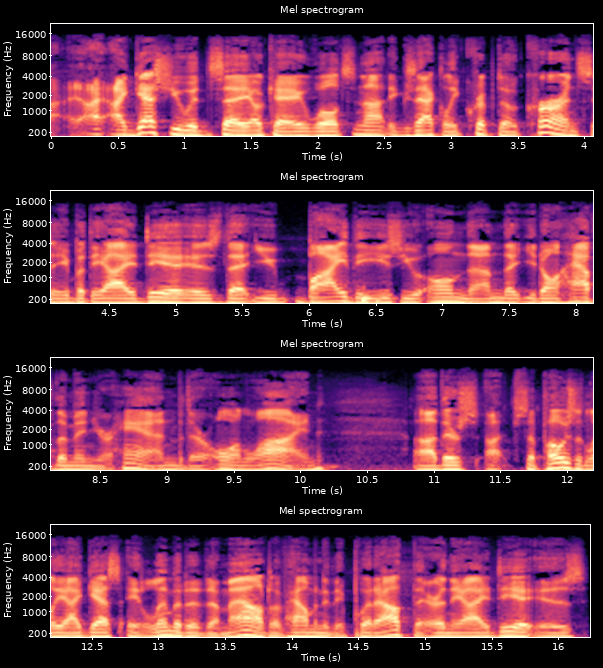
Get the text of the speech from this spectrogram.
I, I guess you would say, okay, well, it's not exactly cryptocurrency, but the idea is that you buy these, you own them, that you don't have them in your hand, but they're online. Uh, there's uh, supposedly, I guess, a limited amount of how many they put out there, and the idea is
